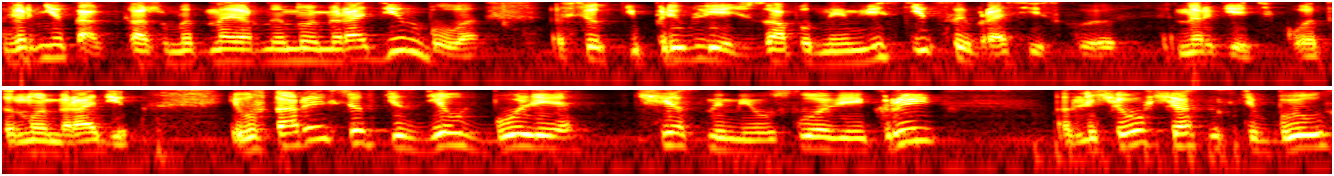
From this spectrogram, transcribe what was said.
вернее так, скажем, это, наверное, номер один было, все-таки привлечь западные инвестиции в российскую энергетику, это номер один. И, во-вторых, все-таки сделать более честными условия игры, для чего, в частности, был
